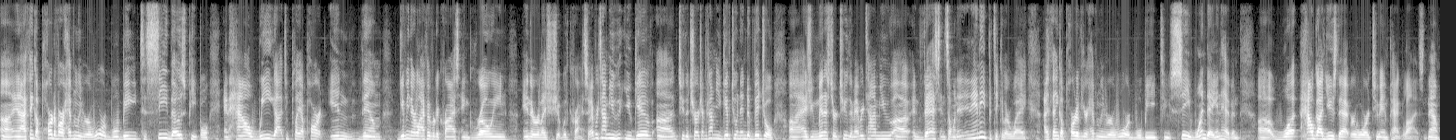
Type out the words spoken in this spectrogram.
Uh, and I think a part of our heavenly reward will be to see those people and how we got to play a part in them giving their life over to Christ and growing in their relationship with Christ. So every time you you give uh, to the church, every time you give to an individual uh, as you minister to them, every time you uh, invest in someone in, in, any particular way, I think a part of your heavenly reward will be to see one day in heaven uh, what how God used that reward to impact lives. Now.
